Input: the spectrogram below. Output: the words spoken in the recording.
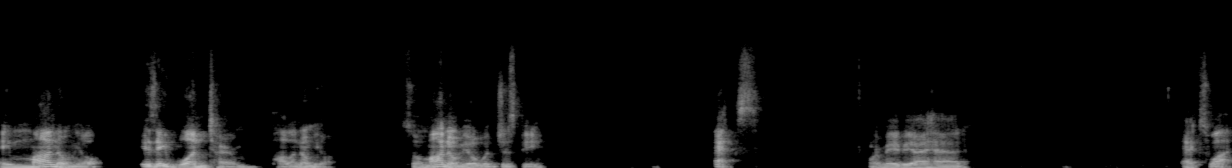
A monomial is a one-term polynomial. So a monomial would just be x. Or maybe I had xy.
